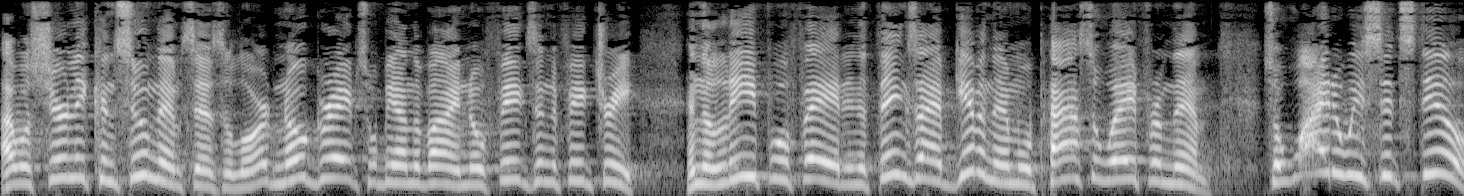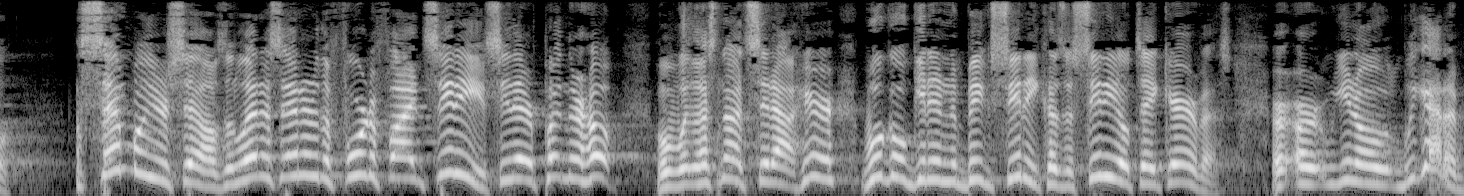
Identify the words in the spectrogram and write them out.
I will surely consume them, says the Lord. No grapes will be on the vine, no figs in the fig tree, and the leaf will fade, and the things I have given them will pass away from them. So why do we sit still? Assemble yourselves and let us enter the fortified cities. See, they're putting their hope. Well, let's not sit out here. We'll go get in the big city because the city will take care of us. Or, or you know, we got a,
